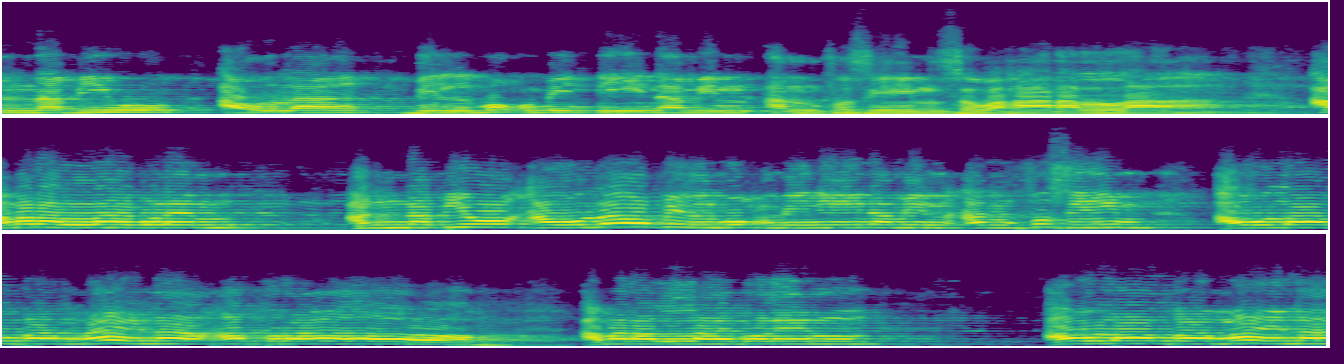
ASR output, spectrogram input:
আন্নাবিউ আউলা বিল মুমিনিনা মিন আনফুসিহিম, সুবহানাল্লাহ। আমার আল্লাহ বলেন আন্নাবিউ আউলা বিল মুমিনিনা মিন আনফুসিহিম আউলা বা মায়না আকরাব। আমার আল্লাহ বলেন, আওলা বা মায়না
